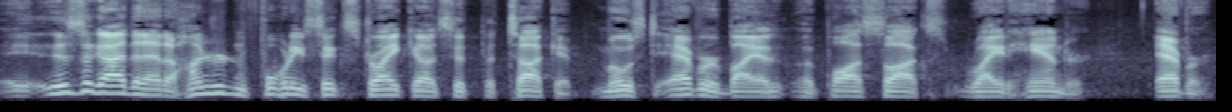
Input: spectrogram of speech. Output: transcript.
Eh, this is a guy that had 146 strikeouts at Pawtucket, most ever by a, a Paw Sox right-hander, ever.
